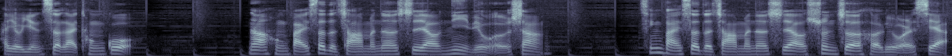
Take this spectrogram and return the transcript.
还有颜色来通过。那红白色的闸门呢是要逆流而上，青白色的闸门呢是要顺着河流而下。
